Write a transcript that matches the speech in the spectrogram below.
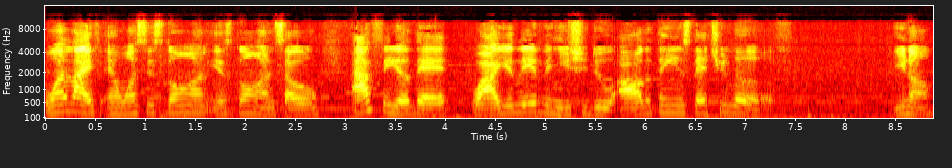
one life and once it's gone, it's gone. So I feel that while you're living, you should do all the things that you love. You know?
